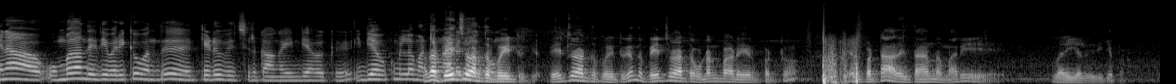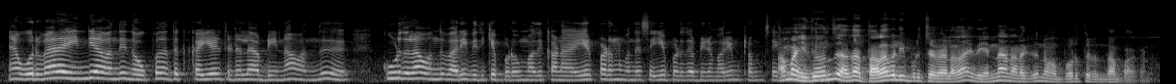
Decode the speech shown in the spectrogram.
ஏன்னா ஒன்பதாம் தேதி வரைக்கும் வந்து கெடு வச்சிருக்காங்க இந்தியாவுக்கு. இந்தியாவுக்கும் இல்லை அந்த பேச்சுவார்த்தை போயிட்டு இருக்கு பேச்சுவார்த்தை போயிட்டு இருக்கு அந்த பேச்சுவார்த்தை உடன்பாடு ஏற்பட்டும் ஏற்பட்டால் அதுக்கு தகுந்த மாதிரி வரிகள் விதிக்கப்படும். ஏன்னா ஒருவேளை இந்தியா வந்து இந்த ஒப்பந்தத்துக்கு கையெழுத்திடலை அப்படின்னா வந்து கூடுதலாக வந்து வரி விதிக்கப்படும். அதுக்கான ஏற்பாடுகளும் வந்து செய்யப்படுது அப்படின்ற மாதிரியும் ட்ரம்ப் ஆமாம் இது வந்து அதான் தலைவலி பிடிச்ச வேலை தான். இது என்ன நடக்குதுன்னு நம்ம பொறுத்திருந்து தான் பார்க்கணும்.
